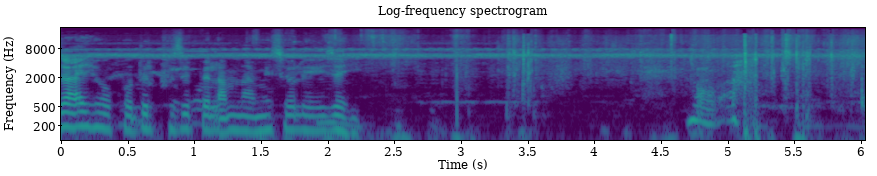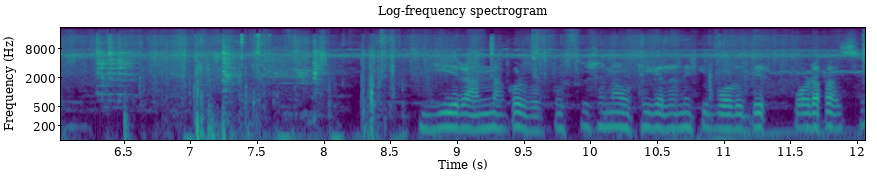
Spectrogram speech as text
যাই হোক, ওদের খুঁজে পেলাম না, আমি চলেই যাই। বাবা। গিয়ে রান্না করব। পুষ্পসোনা উঠে গেল নাকি? বড়দের পড়া আছে।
